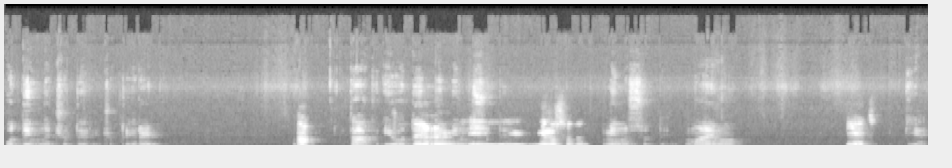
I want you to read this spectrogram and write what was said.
1 на 4 4. А. Так, і 1 на 4 мінус і 1. мінус 1. Мінус 1. Маємо 5. 5.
